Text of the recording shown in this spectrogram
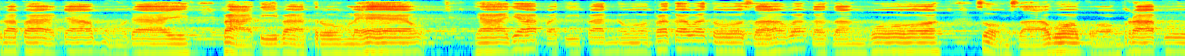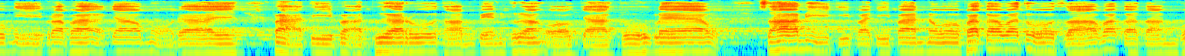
พระภาคเจ้าหมู่ใดปฏิบัติตรงแล้ว ยายาปฏิปันโนภะคะวะโตสาวกสังโฆส่งสาวกของพระผู้มีพระภาคเจ้าหมู่ใดปฏิบัติเพื่อรู้ธรรมเป็นเครื่องออกจากทุกข์แล้ว สามีจิปฏิปันโนภะคะวะโตสาวกสังโฆ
